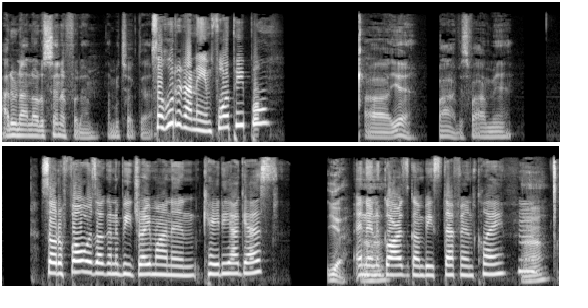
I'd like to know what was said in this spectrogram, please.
I do not know the center for them. Let me check that. So who did I name? Four people. Uh, yeah, five. It's five men. So the forwards are gonna be Draymond and KD, I guess, Yeah, and then the uh-huh. guards gonna be Steph and Clay. Hmm. Uh-huh.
